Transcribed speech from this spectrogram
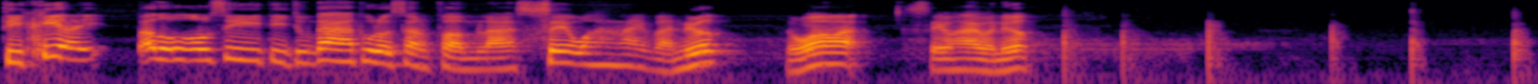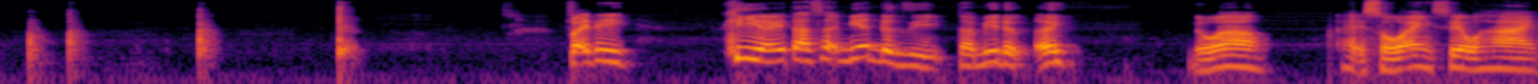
Thì khi ấy tác dụng oxy thì chúng ta thu được sản phẩm là CO2 và nước đúng không ạ? CO2 và nước. Vậy thì khi ấy ta sẽ biết được gì? Ta biết được x đúng không? Hệ số anh CO2,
